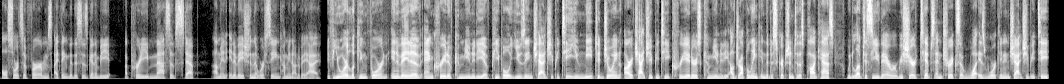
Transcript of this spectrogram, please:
all sorts of firms i think that this is going to be a pretty massive step um, and innovation that we're seeing coming out of AI. If you are looking for an innovative and creative community of people using ChatGPT, you need to join our ChatGPT creators community. I'll drop a link in the description to this podcast We'd love to see you there where we share tips and tricks of what is working in ChatGPT.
